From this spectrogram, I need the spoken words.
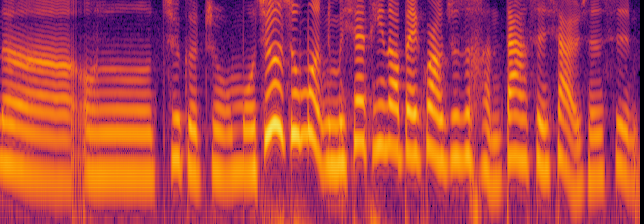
那呃，这个周末，这个周末你们现在听到 background 就是很大声下雨声，是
